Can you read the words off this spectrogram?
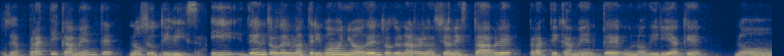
O sea, prácticamente no se utiliza. Y dentro del matrimonio, dentro de una relación estable, prácticamente uno diría que no,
